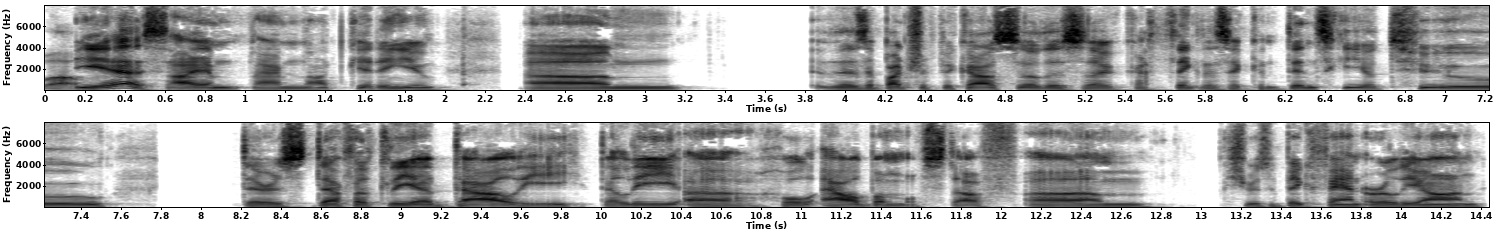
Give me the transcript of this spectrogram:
Wow. yes, I am. I'm not kidding you. Um, there's a bunch of Picasso. There's like I think there's a Kandinsky or two. There's definitely a Dali, Dali, a uh, whole album of stuff. Um, she was a big fan early on.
